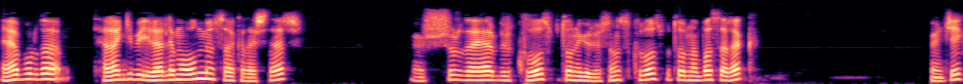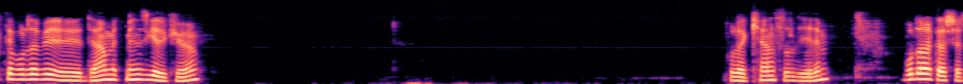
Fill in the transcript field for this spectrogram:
Eğer burada herhangi bir ilerleme olmuyorsa arkadaşlar şurada eğer bir close butonu görüyorsanız close butonuna basarak öncelikle burada bir e, devam etmeniz gerekiyor. Burada cancel diyelim. Burada arkadaşlar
